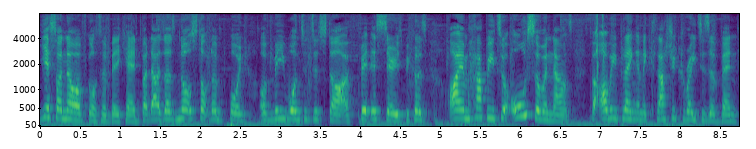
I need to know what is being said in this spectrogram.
yes, I know I've got a big head, but that does not stop the point of me wanting to start a fitness series because I am happy to also announce that I'll be playing in the Clash of Creators event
